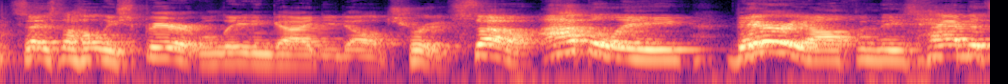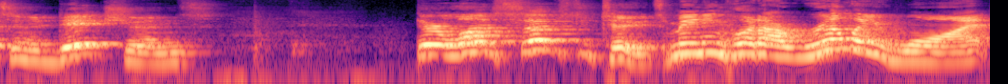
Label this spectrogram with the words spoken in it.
It says the Holy Spirit will lead and guide you to all truth. So I believe very often these habits and addictions, they're love substitutes, meaning what I really want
